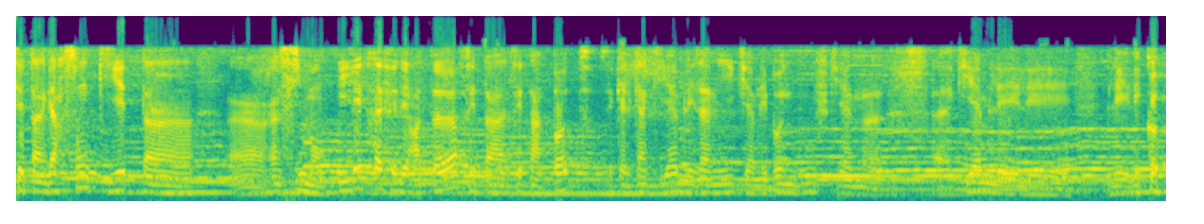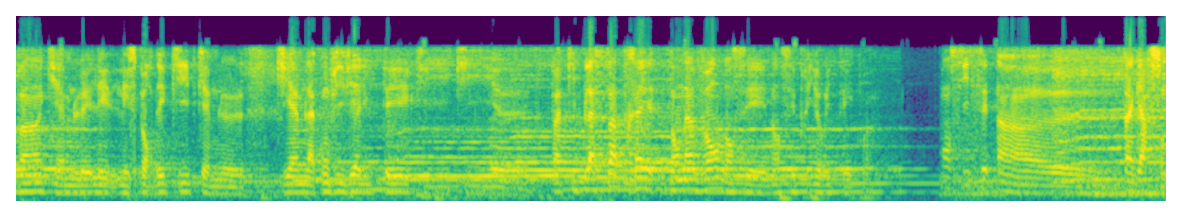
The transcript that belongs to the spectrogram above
c'est un garçon qui est un, un, ciment. Il est très fédérateur, c'est un, c'est pote, c'est quelqu'un qui aime les amis, qui aime les bonnes bouffes, qui aime, euh, les, copains, qui aime les, sports d'équipe, qui aime, la convivialité, euh, qui place ça très en avant dans ses, priorités. Francis, c'est euh, un garçon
